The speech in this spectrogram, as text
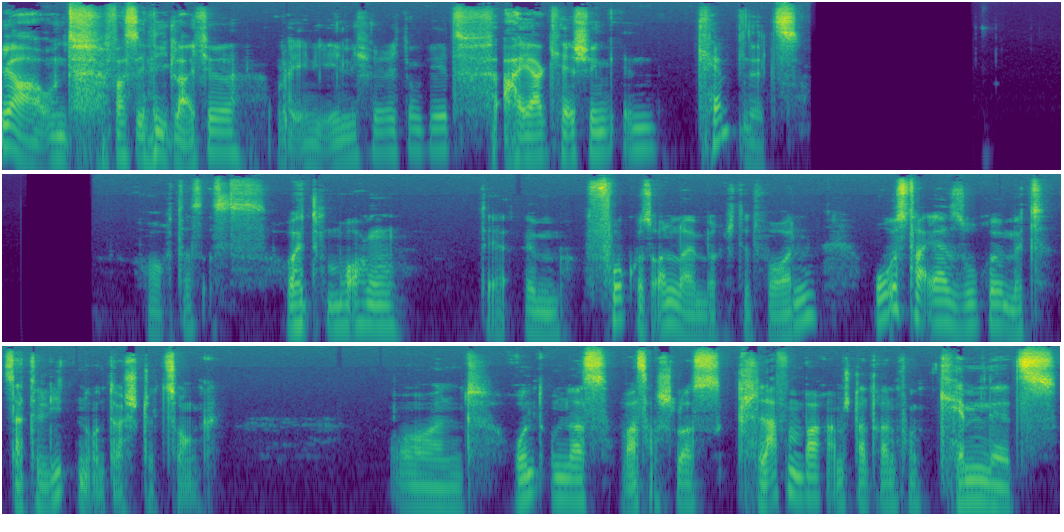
Ja, und was in die gleiche oder in die ähnliche Richtung geht, Eier-Caching in Chemnitz. Auch das ist heute Morgen der im Focus Online berichtet worden. Ostereiersuche mit Satellitenunterstützung. Und rund um das Wasserschloss Klaffenbach am Stadtrand von Chemnitz.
